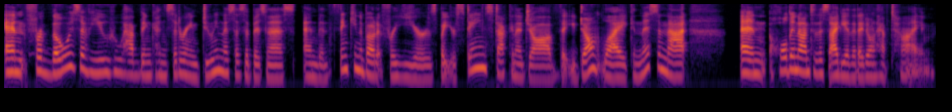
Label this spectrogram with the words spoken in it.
And for those of you who have been considering doing this as a business and been thinking about it for years, but you're staying stuck in a job that you don't like and this and that, and holding on to this idea that I don't have time.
